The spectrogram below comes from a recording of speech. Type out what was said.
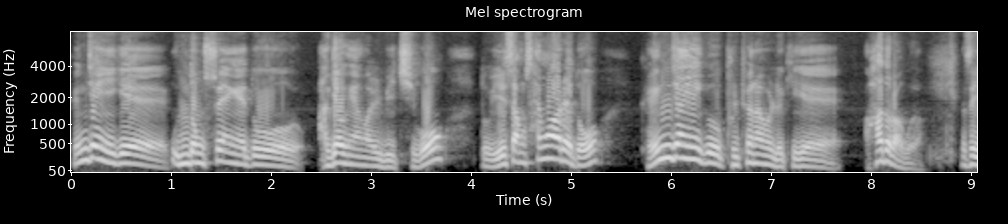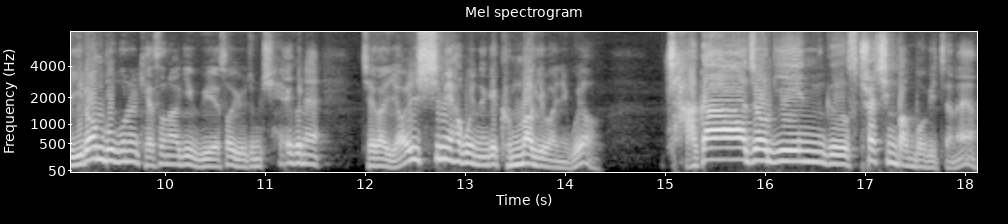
굉장히 이게 운동 수행에도 악영향을 미치고 또 일상 생활에도 굉장히 그 불편함을 느끼게 하더라고요. 그래서 이런 부분을 개선하기 위해서 요즘 최근에 제가 열심히 하고 있는 게 근막이완이고요. 자가적인 그 스트레칭 방법이 있잖아요.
